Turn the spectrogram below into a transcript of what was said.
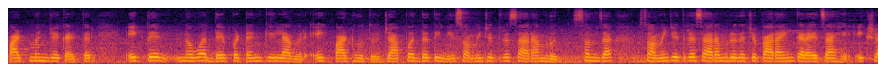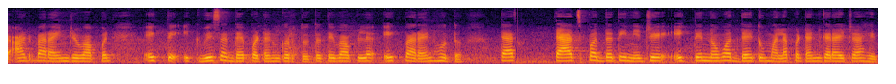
पाठ म्हणजे काय? तर एक ते नऊ अध्याय पठण केल्यावर एक पाठ होतो ज्या पद्धतीने स्वामीचित्र सारामृत समजा स्वामीचित्र सारामृताचे पारायण करायचं आहे एकशे आठ पारायण जेव्हा आपण एक ते एकवीस अध्याय पठण करतो तर तेव्हा आपलं एक पारायण होतं. त्यात त्याच पद्धतीने जे एक ते नऊ अध्याय तुम्हाला पठण करायचे आहेत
